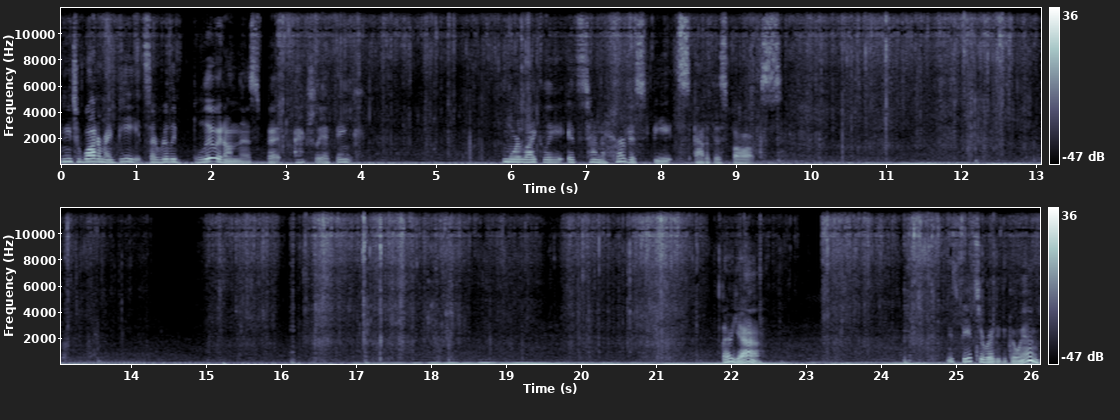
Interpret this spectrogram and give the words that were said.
I need to water my beets. I really blew it on this, but actually I think more likely it's time to harvest beets out of this box. Oh yeah. These beets are ready to go in.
